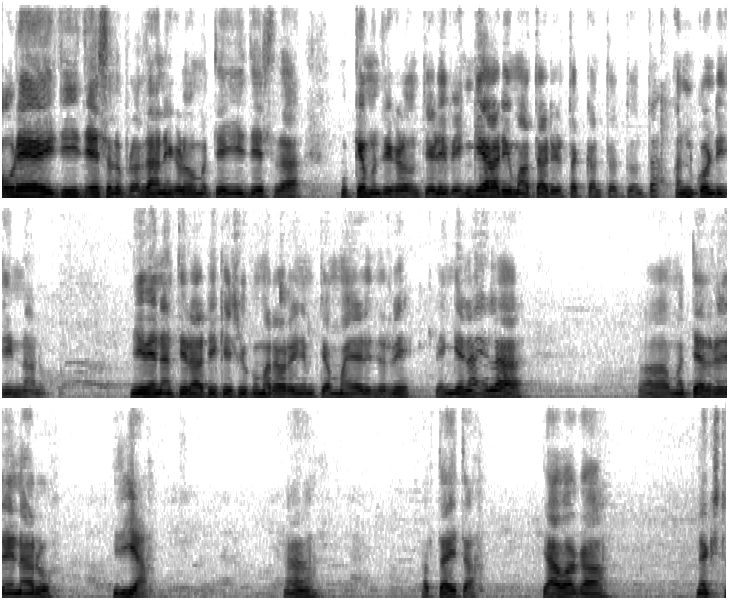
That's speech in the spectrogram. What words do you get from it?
ಅವರೇ ಈ ದೇಶದ ಪ್ರಧಾನಿಗಳು ಮತ್ತು ಈ ದೇಶದ ಮುಖ್ಯಮಂತ್ರಿಗಳು ಅಂತೇಳಿ ವ್ಯಂಗ್ಯ ಆಡಿ ಮಾತಾಡಿರ್ತಕ್ಕಂಥದ್ದು ಅಂತ ಅಂದ್ಕೊಂಡಿದ್ದೀನಿ ನಾನು. ನೀವೇನಂತೀರಾ ಡಿ ಕೆ ಶಿವಕುಮಾರ್ ಅವರೇ, ನಿಮ್ಮ ತಮ್ಮ ಹೇಳಿದ್ರಿ ವ್ಯಂಗ್ಯನ ಇಲ್ಲ? ಮತ್ತು ಅದರಲ್ಲಿ ಏನಾದ್ರು ಇದೆಯಾ? ಹಾಂ ಅರ್ಥ ಆಯ್ತಾ? ಯಾವಾಗ? ನೆಕ್ಸ್ಟ್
